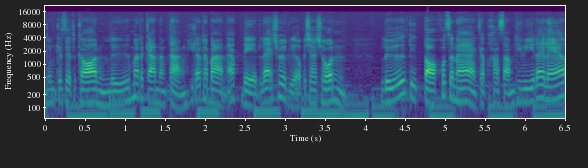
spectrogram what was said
เงินเกษตรกร หรือมาตรการต่างๆ ที่รัฐบาลอัปเดต และช่วยเหลือประชาชน หรือติดต่อโฆษณากับข่าว3ทีวีได้แล้ว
